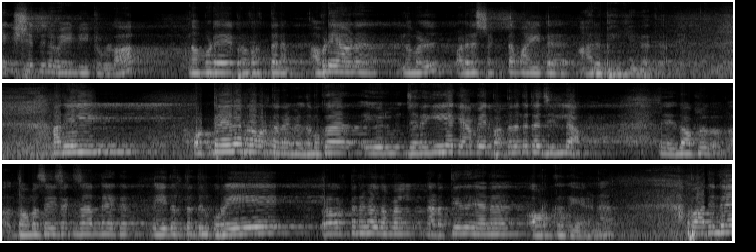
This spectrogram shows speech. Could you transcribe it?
ലക്ഷ്യത്തിനു വേണ്ടിയിട്ടുള്ള നമ്മുടെ പ്രവർത്തനം. അവിടെയാണ് നമ്മൾ വളരെ ശക്തമായിട്ട് ആരംഭിക്കുന്നത്. അതിൽ ഒട്ടേറെ പ്രവർത്തനങ്ങൾ. നമുക്ക് ഈ ഒരു ജനകീയ ക്യാമ്പയിൻ പത്തനംതിട്ട ജില്ല ഡോക്ടർ തോമസ് ഐസക് സാറിന്റെ ഒക്കെ നേതൃത്വത്തിൽ കുറേ പ്രവർത്തനങ്ങൾ നമ്മൾ നടത്തിയത് ഞാൻ ഓർക്കുകയാണ്. അപ്പോൾ അതിന്റെ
